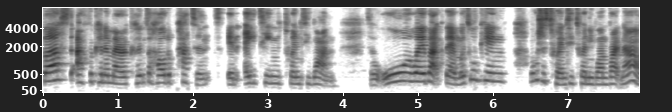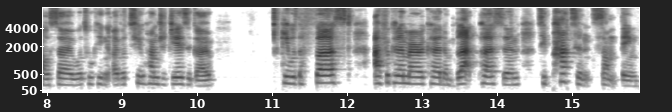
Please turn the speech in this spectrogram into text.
first African American to hold a patent in 1821. So, all the way back then, we're talking, oh gosh, it's 2021 right now. So, we're talking over 200 years ago. He was the first African American and Black person to patent something.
